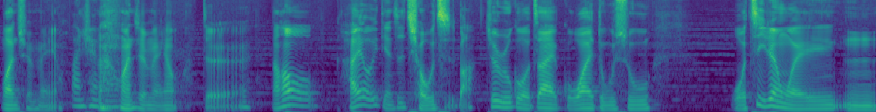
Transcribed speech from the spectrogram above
完全没有，完全没有，完全没有。对，然后还有一点是求职吧。就如果在国外读书，我自己认为，嗯，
